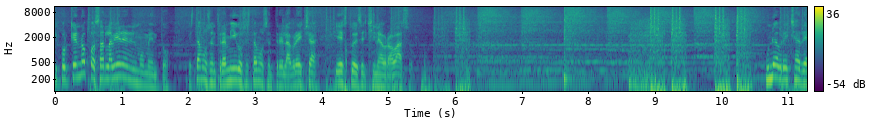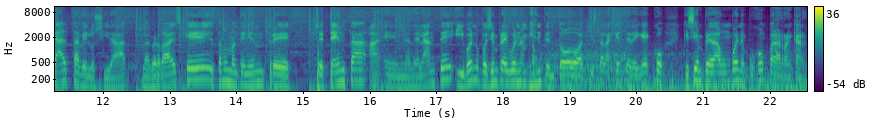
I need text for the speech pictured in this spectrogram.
y por qué no pasarla bien en el momento. Estamos entre amigos, estamos entre la brecha y esto es el China Bravazo. Una brecha de alta velocidad, la verdad es que estamos manteniendo entre 70 en adelante. Y bueno pues siempre hay buen ambiente en todo. Aquí está la gente de Gecko que siempre da un buen empujón para arrancar.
